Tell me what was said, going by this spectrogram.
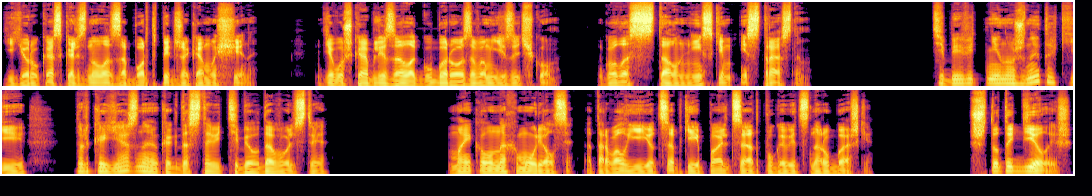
Ее рука скользнула за борт пиджака мужчины. Девушка облизала губы розовым язычком. Голос стал низким и страстным. «Тебе ведь не нужны такие? Только я знаю, как доставить тебе удовольствие». Майкл нахмурился, оторвал ее цепкие пальцы от пуговиц на рубашке. «Что ты делаешь?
